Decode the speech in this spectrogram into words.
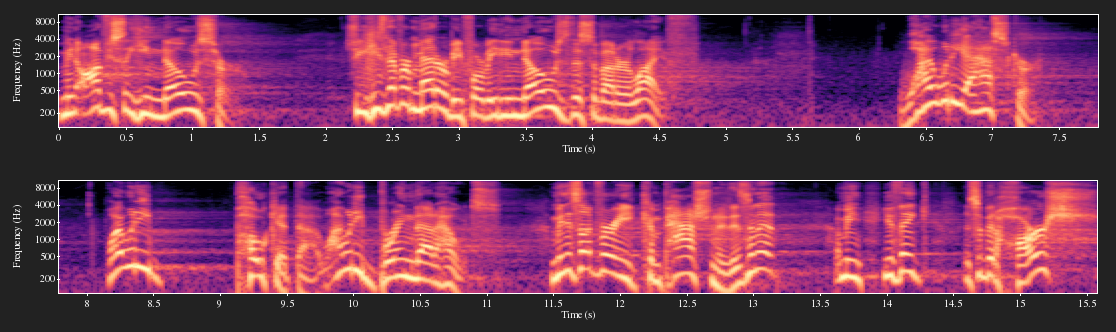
I mean, obviously he knows her. he's never met her before, but he knows this about her life. Why would he ask her? Why would he poke at that? Why would he bring that out? I mean, it's not very compassionate, isn't it? I mean, you think it's a bit harsh?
